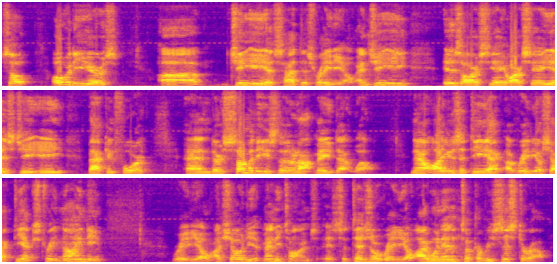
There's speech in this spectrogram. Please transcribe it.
So over the years, uh, GE has had this radio, and GE is RCA, RCA is GE, back and forth. And there's some of these that are not made that well. Now I use a, DX, a Radio Shack DX390 radio. I showed you it many times. It's a digital radio. I went in and took a resistor out.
